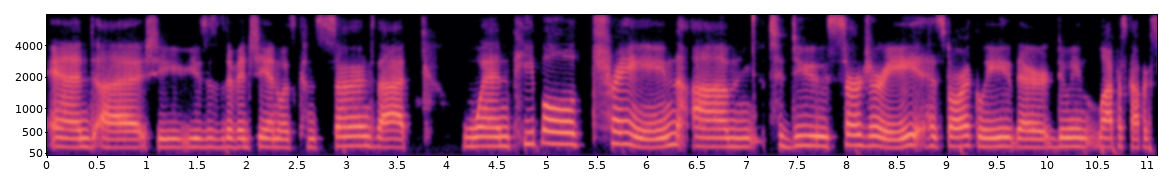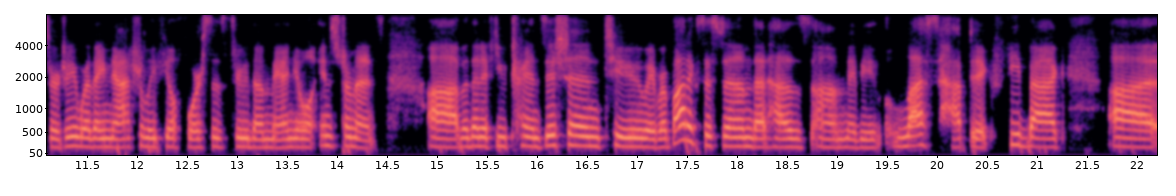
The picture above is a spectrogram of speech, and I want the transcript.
and uh, she uses the Da Vinci and was concerned that when people train um, to do surgery, historically, they're doing laparoscopic surgery where they naturally feel forces through the manual instruments. Uh, but then if you transition to a robotic system that has um, maybe less haptic feedback, uh,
